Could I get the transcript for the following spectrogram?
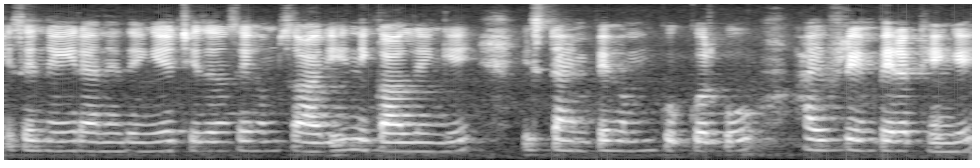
इसे नहीं रहने देंगे, अच्छी तरह से हम सारी निकाल लेंगे। इस टाइम पे हम कुकर को हाई फ्लेम पे रखेंगे।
